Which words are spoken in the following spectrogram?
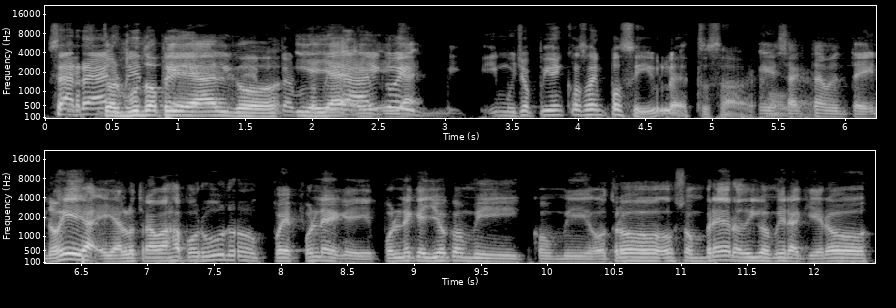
sea, realmente, todo el mundo pide algo y ella, y, muchos piden cosas imposibles, tú sabes. Exactamente. No, y ella, ella lo trabaja por uno, pues ponle que, ponle que yo con mi, con mi otro sombrero digo, mira, quiero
